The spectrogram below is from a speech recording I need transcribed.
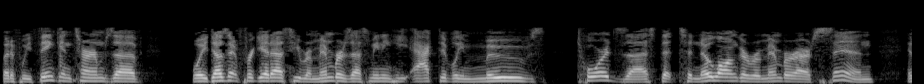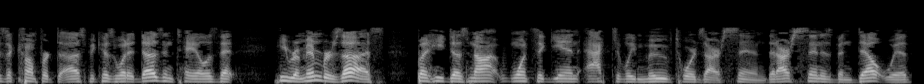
But if we think in terms of, well, He doesn't forget us, He remembers us, meaning He actively moves towards us, that to no longer remember our sin is a comfort to us because what it does entail is that He remembers us, but He does not once again actively move towards our sin. That our sin has been dealt with,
